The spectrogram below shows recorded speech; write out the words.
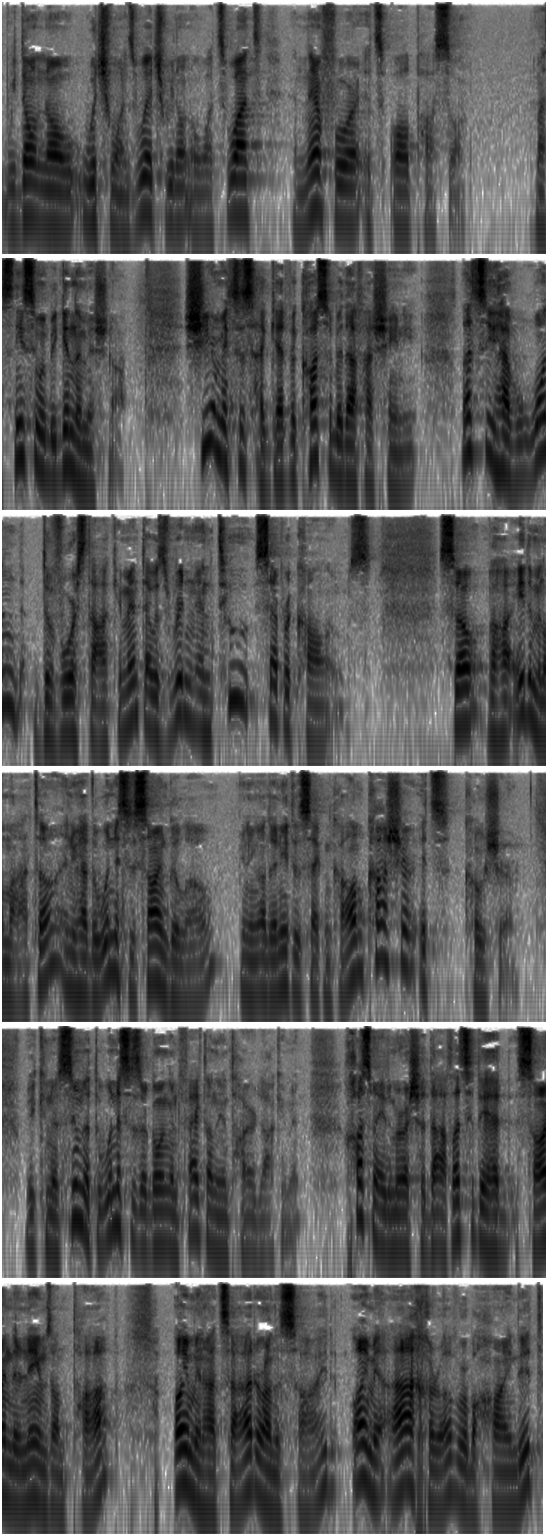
we don't know which one's which, we don't know what's what, and therefore it's all possible. Masnisim would begin the Mishnah. Shir mixes haget v'kosa hasheni. Let's say you have one divorce document that was written in two separate columns. So, v'ha'edim ilmata, and you have the witnesses signed below, meaning underneath the second column, kosher, it's kosher. We can assume that the witnesses are going, in fact, on the entire document. Reshadaf, er let's say they had signed their names on top, oimin hatzad, or on the side, oimin acharav, or behind it,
